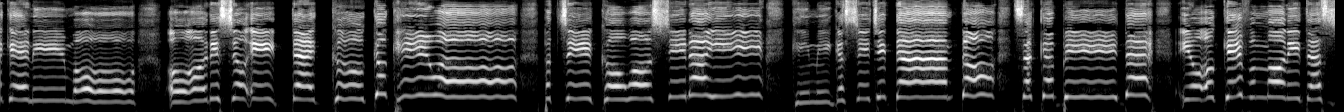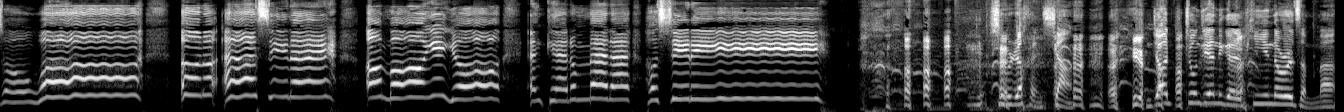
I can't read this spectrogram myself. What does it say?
だけにもオーディション行ってく動きをパチコをしない君が好きだと叫びで You okay for money that's all この足で思いよ。And can't matter 走り 是不是很像？哎 你知道中间那个拼音都是怎么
